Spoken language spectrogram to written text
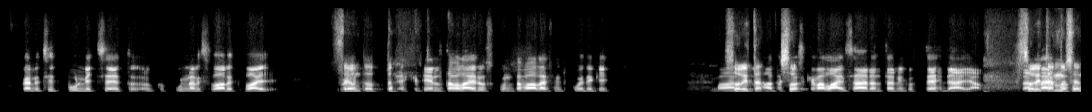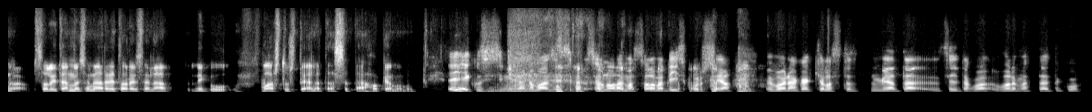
kuka nyt sitten punnitsee, että onko kunnallisvaalit vai se on totta. Ehkä tietyllä tavalla eduskuntavaaleissa nyt kuitenkin maan se oli ta- maata koskeva so, lainsäädäntö niin kuin tehdään. Ja se, oli tämmöisen, se oli tämmöisenä retorisena niin kuin vastustajana tässä tämä hokema. Mutta. Ei, kun siis nimenomaan siis se on olemassa oleva diskurssi ja me voidaan kaikki olla sitä mieltä siitä huolimatta, että kun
